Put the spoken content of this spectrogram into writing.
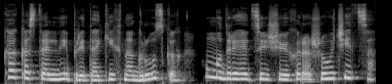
как остальные при таких нагрузках умудряются еще и хорошо учиться.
